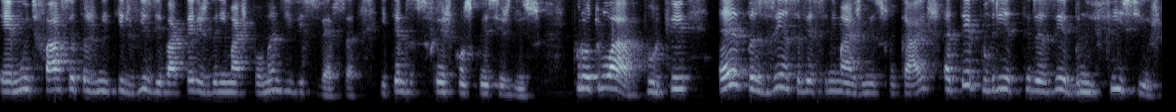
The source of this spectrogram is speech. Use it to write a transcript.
é muito fácil transmitir vírus e bactérias de animais para humanos e vice-versa, e temos a sofrer as consequências disso. Por outro lado, porque a presença desses animais nesses locais até poderia trazer benefícios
